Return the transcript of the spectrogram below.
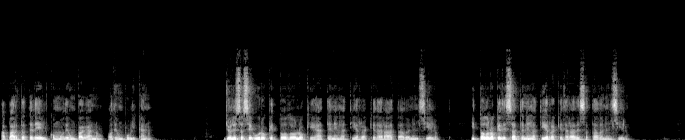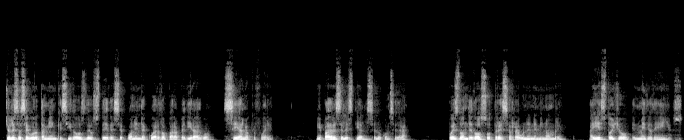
apártate de él como de un pagano o de un publicano. Yo les aseguro que todo lo que aten en la tierra quedará atado en el cielo, y todo lo que desaten en la tierra quedará desatado en el cielo. Yo les aseguro también que si dos de ustedes se ponen de acuerdo para pedir algo, sea lo que fuere, mi Padre Celestial se lo concederá. Pues donde dos o tres se reúnen en mi nombre, ahí estoy yo en medio de ellos.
